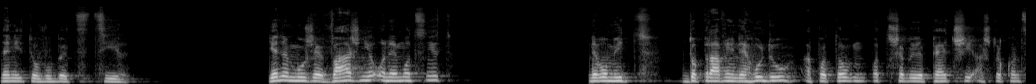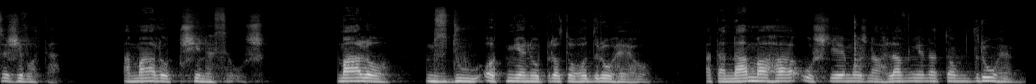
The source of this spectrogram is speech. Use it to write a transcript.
Není to vůbec cíl. Jeden může vážně onemocnit nebo mít dopravní nehodu a potom potřebuje péči až do konce života. A málo přinese už. Málo mzdů odměnu pro toho druhého. A ta námaha už je možná hlavně na tom druhém.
